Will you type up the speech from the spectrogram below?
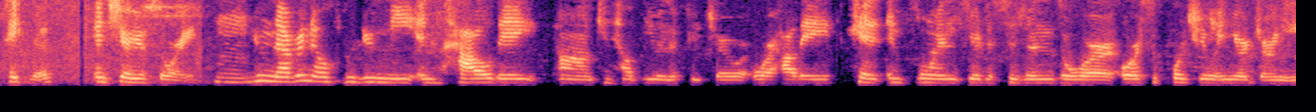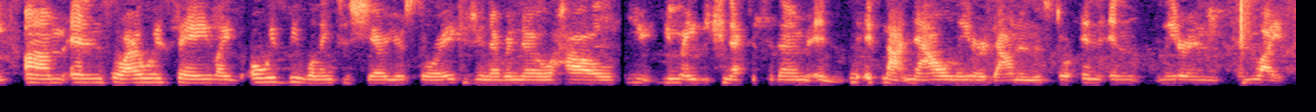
take risks and share your story mm. you never know who you meet and how they um, can help you in the future or, or how they can influence your decisions or or support you in your journey. Um, and so i always say like always be willing to share your story because you never know how you you may be connected to them and if not now later down in the story in in later in, in life.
